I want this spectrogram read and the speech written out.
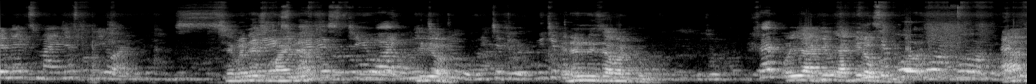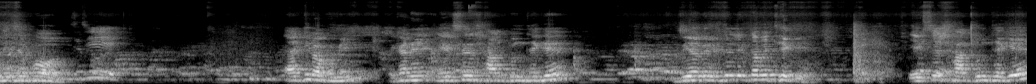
Seven X minus three Y seven X minus three Y নিচে টু নিচে টু নিচে এটার নিচে আবার টু ওই একই একই রকম হ্যাঁ নিচে ফোর জি। একই রকমই। এখানে এক্সের সাত গুণ থেকে বিয়োগের ক্ষেত্রে লিখতে হবে থেকে। এক্সের সাত গুণ থেকে এর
